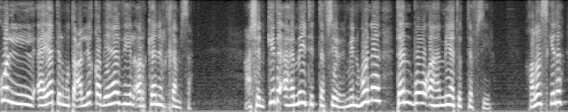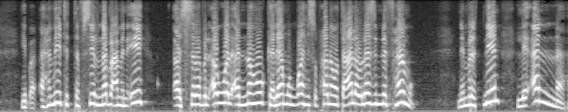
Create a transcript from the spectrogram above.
كل الآيات المتعلقة بهذه الأركان الخمسة. عشان كده أهمية التفسير من هنا تنبع أهمية التفسير. خلاص كده؟ يبقى أهمية التفسير نبع من إيه؟ السبب الأول أنه كلام الله سبحانه وتعالى ولازم نفهمه. نمرة اثنين لأن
